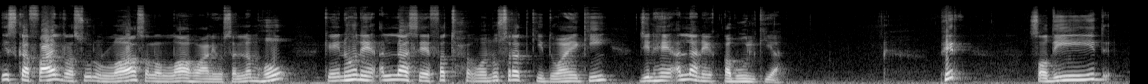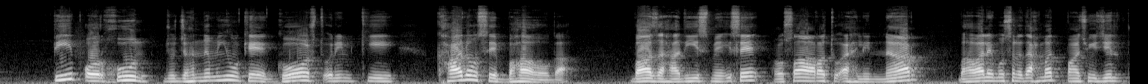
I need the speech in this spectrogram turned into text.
اس کا فائل رسول اللہ صلی اللہ علیہ وسلم ہو کہ انہوں نے اللہ سے فتح و نصرت کی دعائیں کی، جنہیں اللہ نے قبول کیا۔ پھر صدید، پیپ اور خون جو جہنمیوں کے گوشت اور ان کی کھالوں سے بہا ہوگا۔ بعض حدیث میں اسے عصارت اہل النار بحوال مسند احمد، پانچویں جلد،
